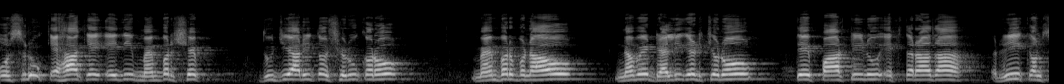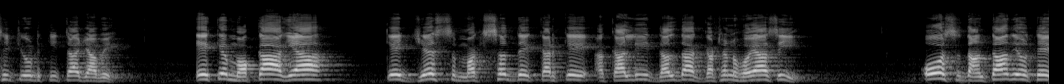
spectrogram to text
ਉਸ ਨੂੰ ਕਿਹਾ ਕਿ ਇਹਦੀ ਮੈਂਬਰਸ਼ਿਪ ਦੂਜੀ ਵਾਰੀ ਤੋਂ ਸ਼ੁਰੂ ਕਰੋ, ਮੈਂਬਰ ਬਣਾਓ, ਨਵੇਂ ਡੈਲੀਗੇਟ ਚੁਣੋ ਤੇ ਪਾਰਟੀ ਨੂੰ ਇੱਕ ਤਰ੍ਹਾਂ ਦਾ ਰੀਕਨਸਟੀਟਿਊਟ ਕੀਤਾ ਜਾਵੇ। ਇੱਕ ਮੌਕਾ ਆ ਗਿਆ ਕਿ ਜਿਸ ਮਕਸਦ ਦੇ ਕਰਕੇ ਅਕਾਲੀ ਦਲ ਦਾ ਗਠਨ ਹੋਇਆ ਸੀ, ਉਹ ਸਿਧਾਂਤਾਂ ਦੇ ਉੱਤੇ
